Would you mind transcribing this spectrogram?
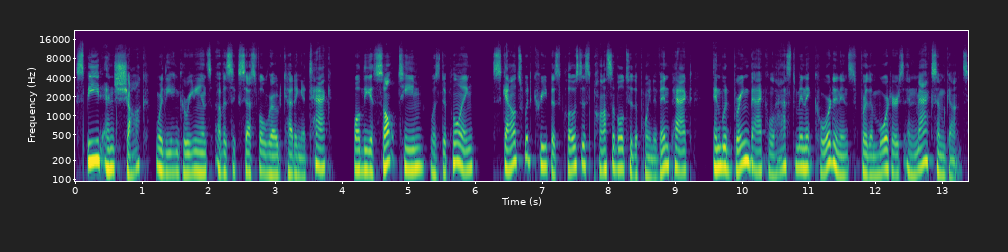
Speed and shock were the ingredients of a successful road cutting attack. While the assault team was deploying, scouts would creep as close as possible to the point of impact and would bring back last minute coordinates for the mortars and Maxim guns,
